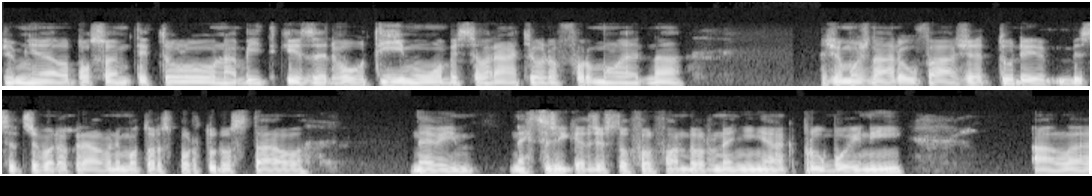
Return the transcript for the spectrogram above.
že měl po svém titulu nabídky ze dvou týmů, aby se vrátil do Formule 1, že možná doufá, že tudy by se třeba do královny motorsportu dostal, nevím, nechci říkat, že Stoffel Fandor není nějak průbojný, ale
